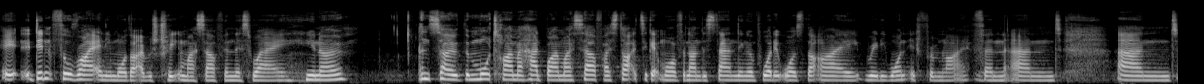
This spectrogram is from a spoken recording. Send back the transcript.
It, it didn't feel right anymore that I was treating myself in this way, you know. And so, the more time I had by myself, I started to get more of an understanding of what it was that I really wanted from life, mm. and and and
